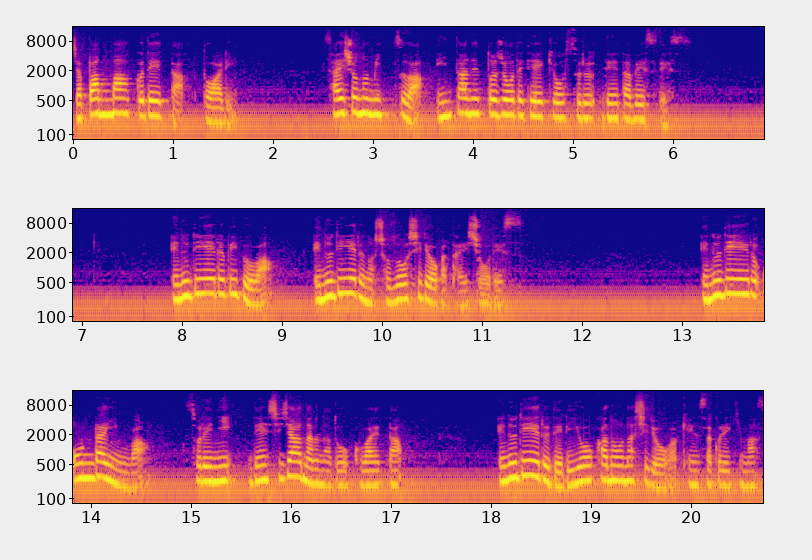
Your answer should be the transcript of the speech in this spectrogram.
ジャパンマークデータとあり最初の3つはインターネット上で提供するデータベースです。NDL ビブは NDL の所蔵資料が対象です。NDL オンラインはそれに電子ジャーナルなどを加えた。NDL で利用可能な資料が検索できます。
